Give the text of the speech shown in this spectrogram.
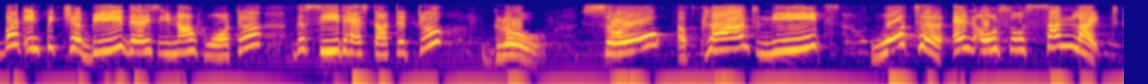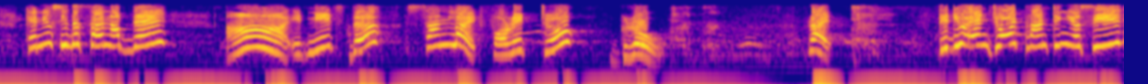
But in picture B, there is enough water. The seed has started to grow. So, a plant needs water and also sunlight. Can you see the sun up there? Ah, it needs the sunlight for it to grow. Right. Did you enjoy planting your seed?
